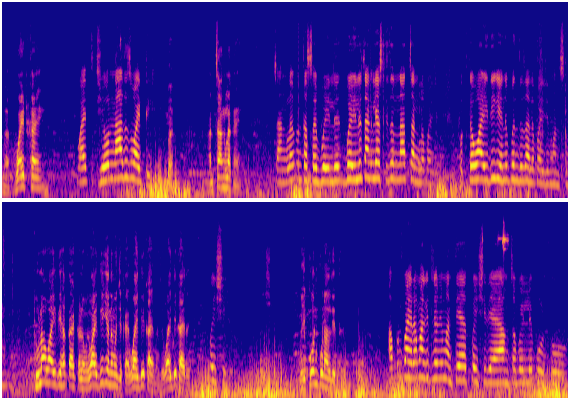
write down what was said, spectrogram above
बरं. वाईट काय? वाईट ह्यो नादच वाईट आहे. बरं. आणि चांगला काय? चांगला पण तसं आहे. बैल बैल चांगली असली तर नाद चांगला पाहिजे. फक्त वायदी घेणं बंद झालं पाहिजे माणसामध्ये. तुला वायदी हा काय कळलं? वायदी घेणं म्हणजे काय? वायदी काय म्हणजे? वायदी काय रे? पैसे. पैसे. म्हणजे कोण कुणाला देतं? आपण पायरा मागितल्याने म्हणते पैसे द्या आमचा बैल लय पोळतो.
